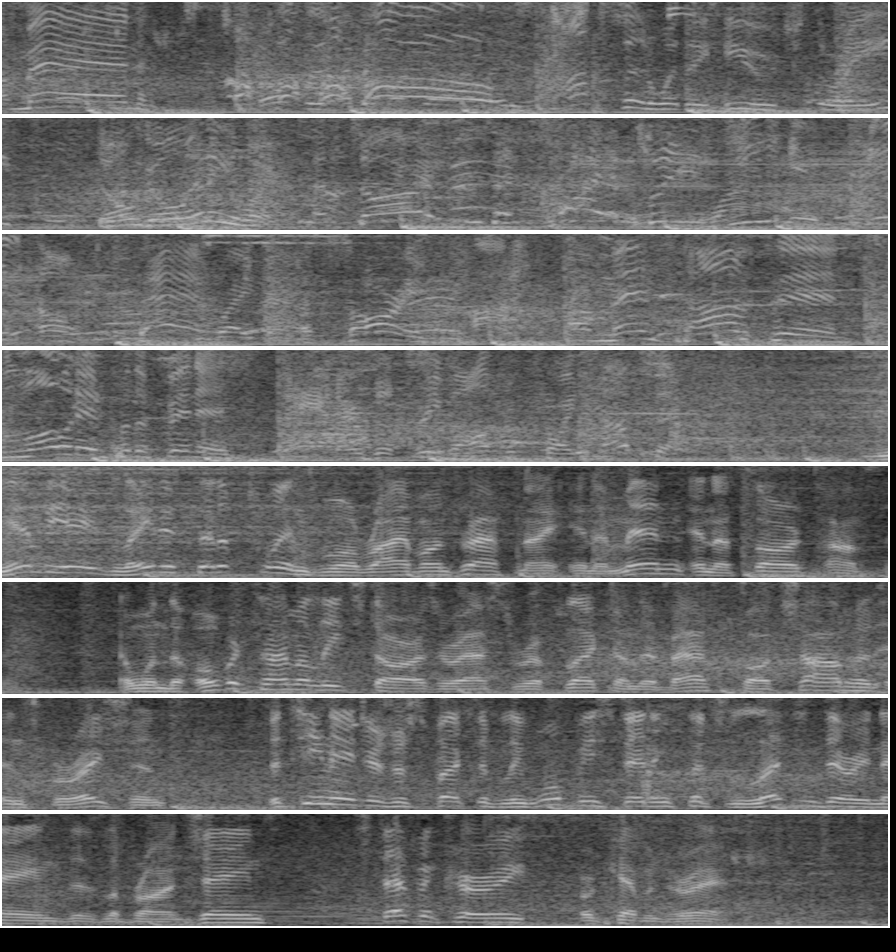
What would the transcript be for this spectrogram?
A man. Oh, Thompson with a huge three. Don't go anywhere. Ausar says, quiet, please. He is in a bag right now. Ausar is hot. Amen Thompson floated for the finish. And there's a three ball from Troy Thompson. The NBA's latest set of twins will arrive on draft night in Amen and Ausar Thompson. And when the overtime elite stars are asked to reflect on their basketball childhood inspiration, the teenagers respectively won't be stating such legendary names as LeBron James, Stephen Curry, or Kevin Durant.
